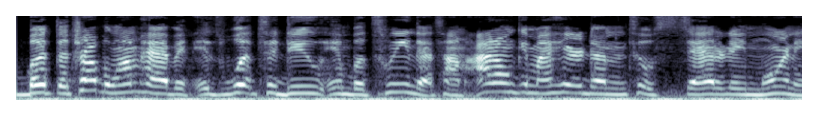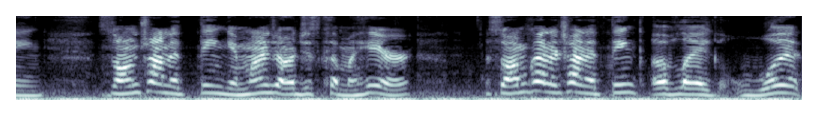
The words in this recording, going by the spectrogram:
but the trouble I'm having is what to do in between that time. I don't get my hair done until Saturday morning. So I'm trying to think, and mind you, I just cut my hair. So I'm kind of trying to think of like what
